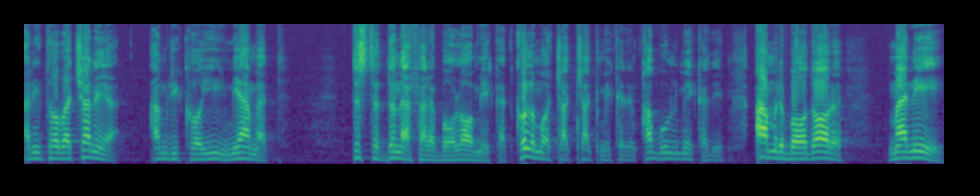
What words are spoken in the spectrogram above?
انیتا بچن امریکایی میامد دست دو نفر بالا می‌کرد. کل ما چک چک می‌کردیم قبول می‌کردیم. امر بادار منی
